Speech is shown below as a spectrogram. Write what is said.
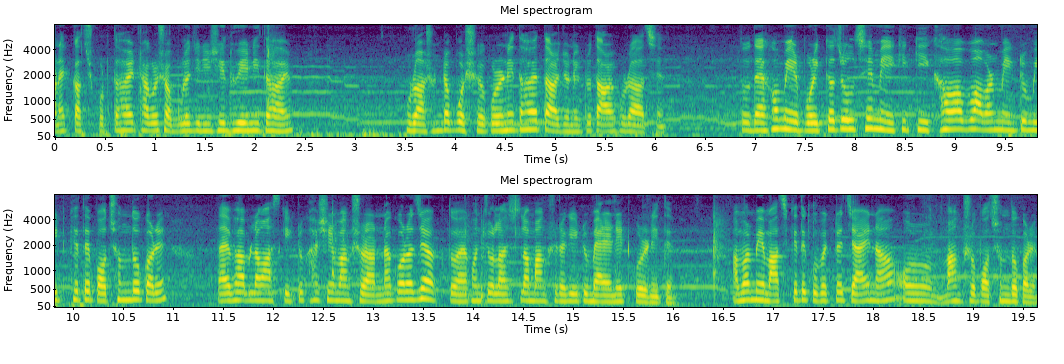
অনেক কাজ করতে হয় ঠাকুরের সবগুলো জিনিসই ধুয়ে নিতে হয়। পুরো আসনটা পরিষ্কার করে নিতে হয়, তার জন্য একটু তাড়াহুড়া আছে। তো দেখো, মেয়ের পরীক্ষা চলছে, মেয়েকে কী খাওয়াবো? আমার মেয়ে একটু মিট খেতে পছন্দ করে। তাই ভাবলাম আজকে একটু খাসির মাংস রান্না করা যাক। তো এখন চলে আসলাম মাংসটাকে একটু ম্যারিনেট করে নিতে। আমার মেয়ে মাছ খেতে খুব একটা চায় না, ওর মাংস পছন্দ করে।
